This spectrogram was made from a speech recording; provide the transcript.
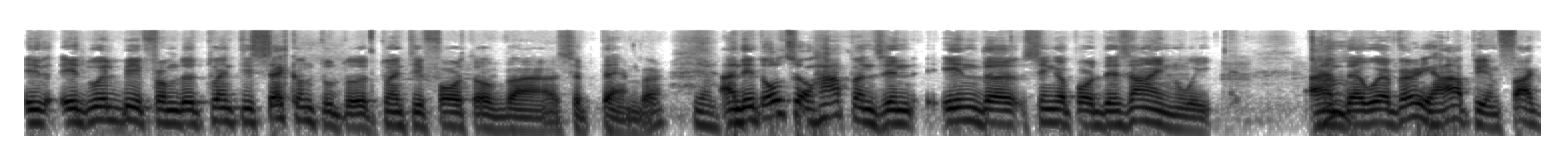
it, it will be from the 22nd to the 24th of uh, September, Yeah. and it also happens in in the Singapore Design Week. And uh, we're very happy, in fact,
